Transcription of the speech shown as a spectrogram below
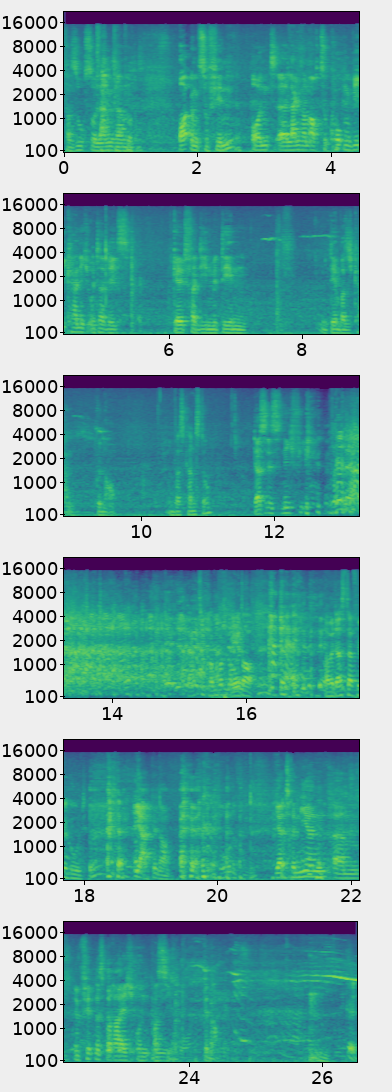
versuche so langsam Ordnung zu finden und äh, langsam auch zu gucken, wie kann ich unterwegs Geld verdienen mit denen, mit dem, was ich kann. Genau. Und was kannst du? Das ist nicht viel. Dazu kommen wir später. Aber das dafür gut. ja, genau. ja, trainieren ähm, im Fitnessbereich und massieren. Genau. Gut.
